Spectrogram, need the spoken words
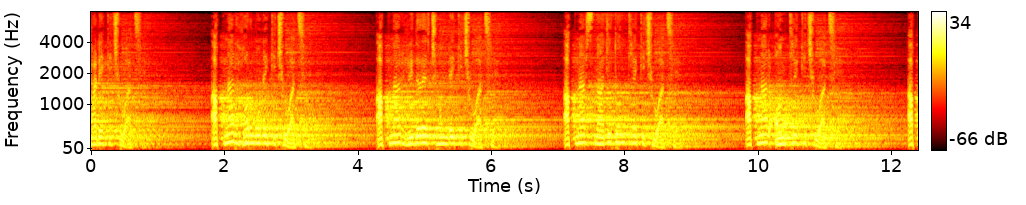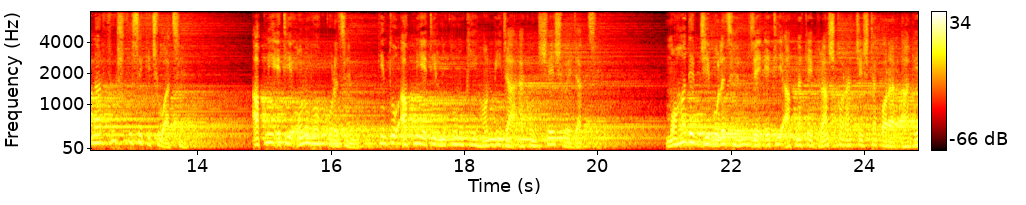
হাড়ে কিছু আছে, আপনার হরমোনে কিছু আছে, আপনার হৃদয়ের ছন্দে কিছু আছে, আপনার স্নায়ুতন্ত্রে কিছু আছে, আপনার অন্ত্রে কিছু আছে। আপনার ফুসফুসে কিছু আছে। আপনি এটি অনুভব করেছেন, কিন্তু আপনি এটির মুখোমুখি হননি যা এখন শেষ হয়ে যাচ্ছে। মহাদেবজি বলেছেন যে এটি আপনাকে গ্রাস করার চেষ্টা করার আগে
